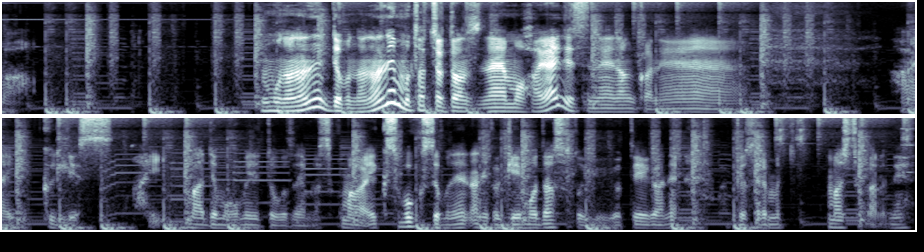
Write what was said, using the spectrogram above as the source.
まあ、もう7年、でも7年も経っちゃったんですね。もう早いですね、なんかね。はい、びっくりです。はい。まあでもおめでとうございます。まあ Xbox でもね、何かゲームを出すという予定がね、発表されましたからね、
